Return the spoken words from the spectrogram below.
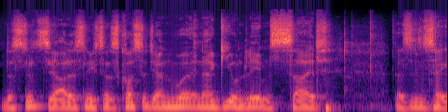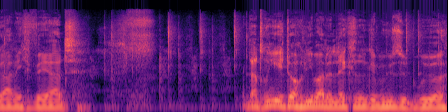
Das nützt ja alles nichts, das kostet ja nur Energie und Lebenszeit. Das ist es ja gar nicht wert. Da trinke ich doch lieber eine leckere Gemüsebrühe.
